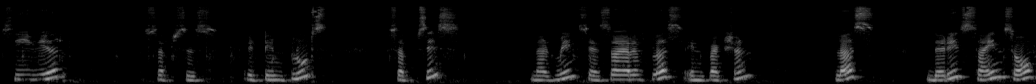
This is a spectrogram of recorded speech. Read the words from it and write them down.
Severe sepsis. It includes sepsis that means SIRS plus infection plus there is signs of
